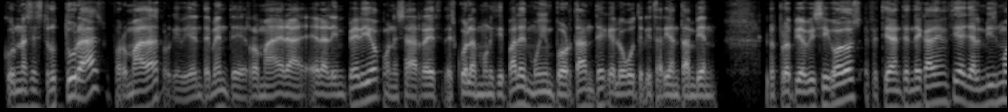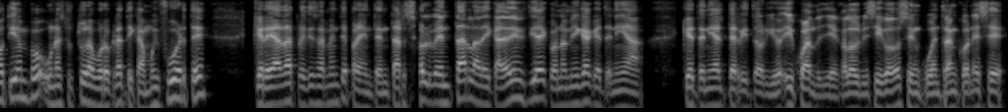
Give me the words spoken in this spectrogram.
con unas estructuras formadas, porque evidentemente Roma era, era el imperio, con esa red de escuelas municipales muy importante que luego utilizarían también los propios visigodos, efectivamente en decadencia, y al mismo tiempo una estructura burocrática muy fuerte creada precisamente para intentar solventar la decadencia económica que tenía, que tenía el territorio. Y cuando llegan los visigodos se encuentran con ese,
